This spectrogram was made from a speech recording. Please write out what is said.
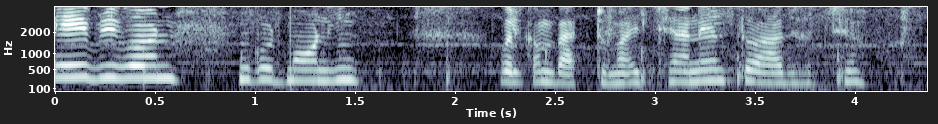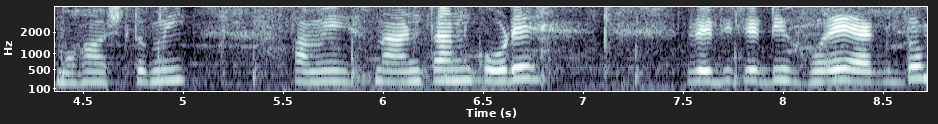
Hey everyone good morning welcome back to my channel তো আজ হচ্ছে মহাষ্টমী। আমি স্নান টান করে রেডি টেডি হয়ে একদম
